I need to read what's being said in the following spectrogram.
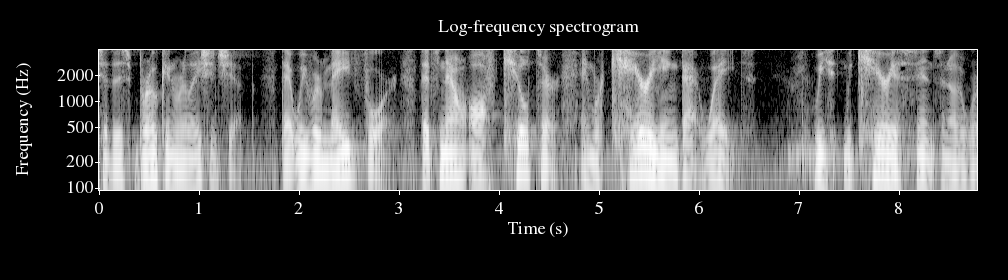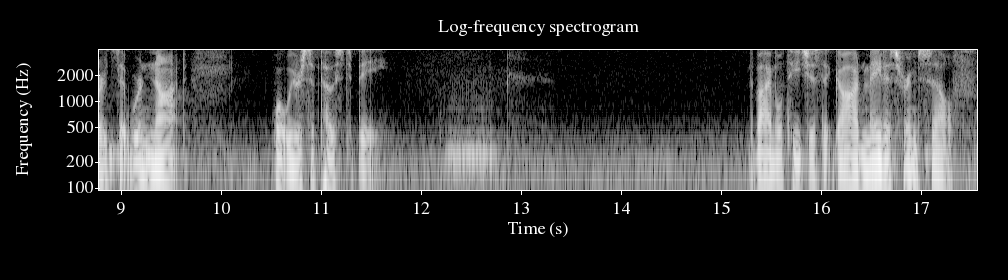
to this broken relationship that we were made for, that's now off kilter, and we're carrying that weight. We, we carry a sense, in other words, that we're not what we were supposed to be. The Bible teaches that God made us for Himself,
